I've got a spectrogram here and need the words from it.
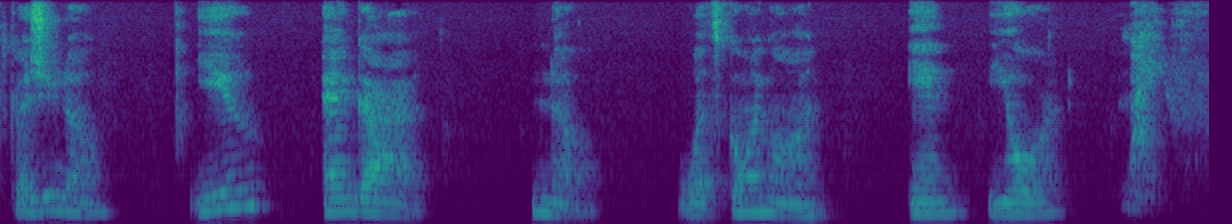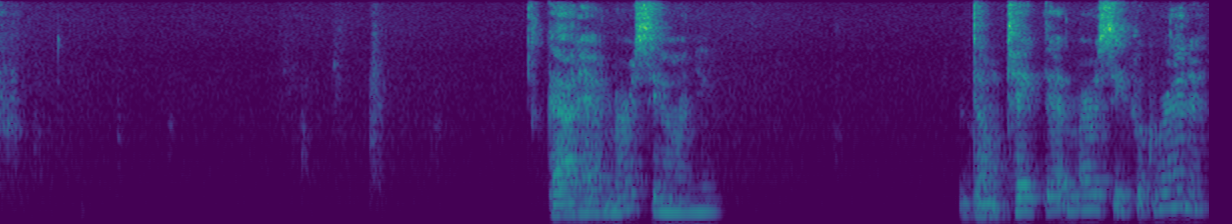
because you know, you and God know what's going on in your life. God have mercy on you. Don't take that mercy for granted.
